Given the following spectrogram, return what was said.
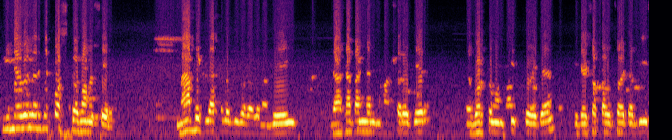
কি লেভেলের যে কষ্ট মানুষের? না দেখলে আসলে বুঝা যাবে না যে এই ঢাকা টাঙ্গাইল মহাসড়কের বর্তমান চিত্র এটা। এটা সকাল ছয়টা বিশ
